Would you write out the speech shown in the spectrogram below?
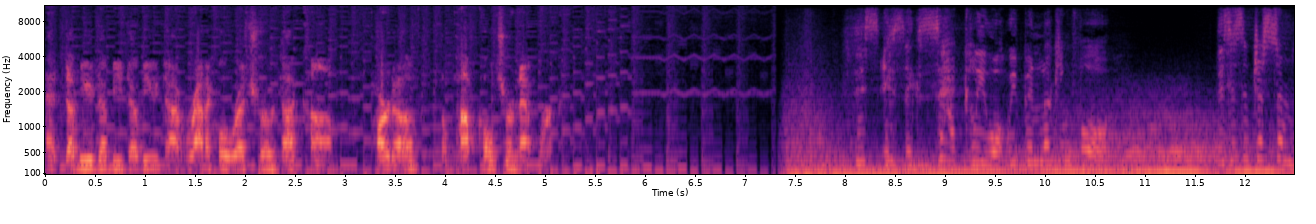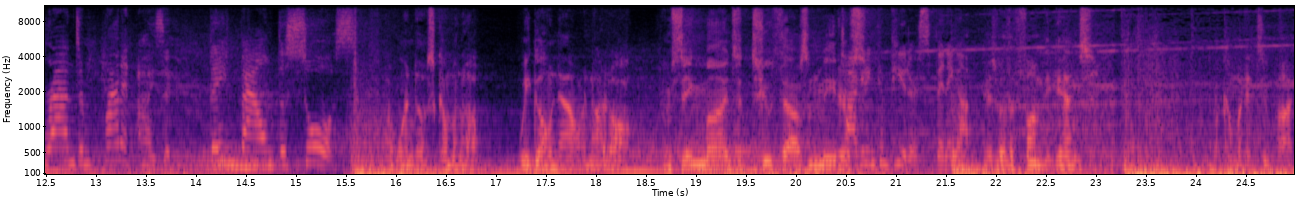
at www.radicalretro.com part of the Pop Culture Network. This is exactly what we've been looking for. This isn't just some random planet, Isaac. They found the source. Our window's coming up. We go now or not at all. I'm seeing mines at 2,000 meters. Targeting computers, spinning up. Here's where the fun begins. We're coming in too hot.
